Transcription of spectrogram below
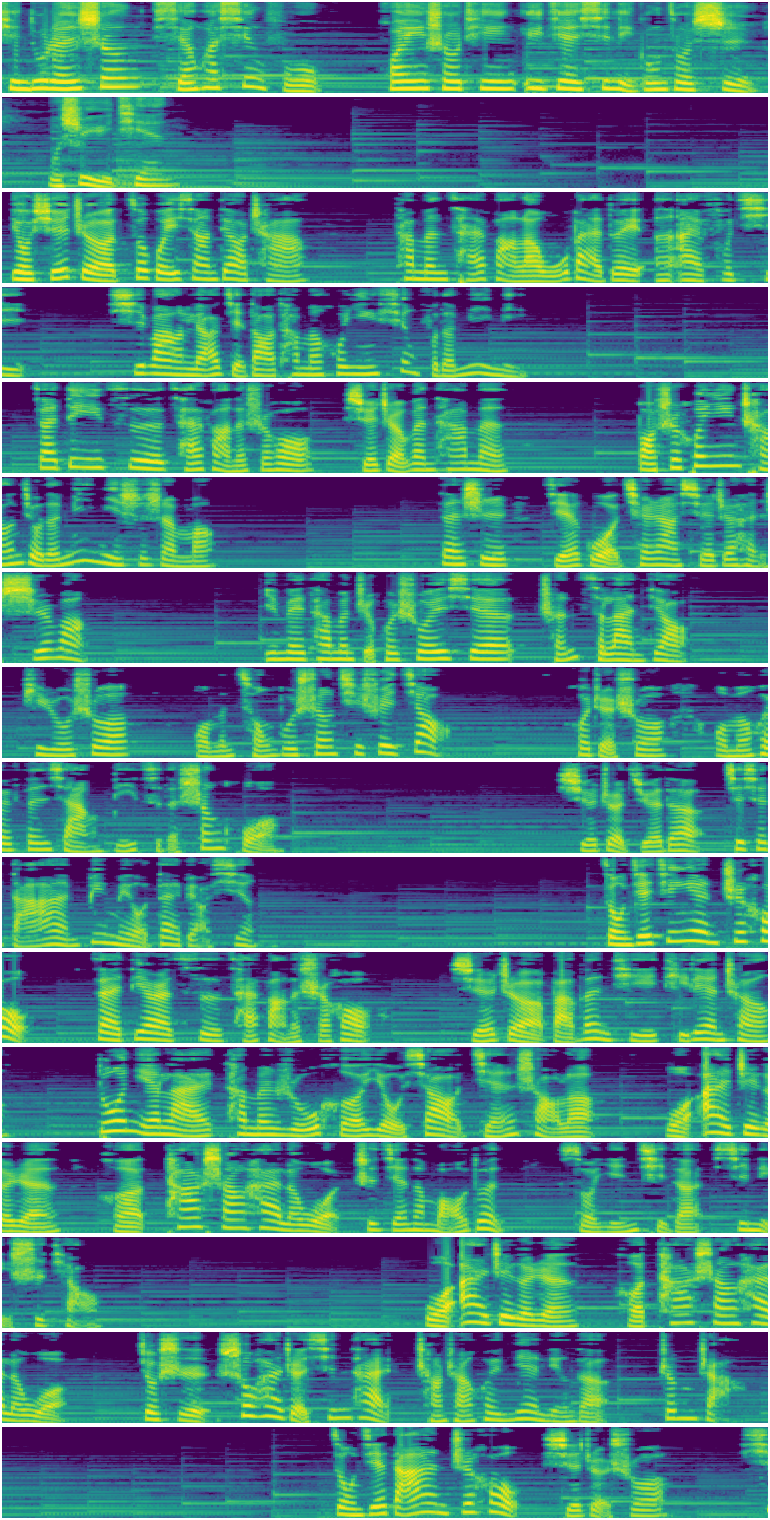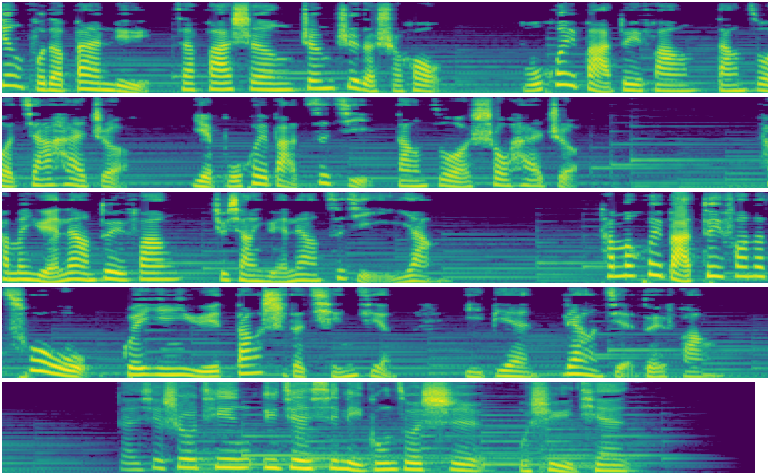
品读人生，闲话幸福，欢迎收听遇见心理工作室，我是雨天。有学者做过一项调查，他们采访了五百对恩爱夫妻，希望了解到他们婚姻幸福的秘密。在第一次采访的时候，学者问他们，保持婚姻长久的秘密是什么？但是结果却让学者很失望。因为他们只会说一些陈词滥调，譬如说我们从不生气睡觉，或者说我们会分享彼此的生活。学者觉得这些答案并没有代表性。总结经验之后，在第二次采访的时候，学者把问题提炼成多年来他们如何有效减少了我爱这个人。和他伤害了我之间的矛盾所引起的心理失调。我爱这个人和他伤害了我，就是受害者心态常常会面临的挣扎。总结答案之后，学者说，幸福的伴侣在发生争执的时候，不会把对方当作加害者，也不会把自己当作受害者。他们原谅对方，就像原谅自己一样。他们会把对方的错误归因于当时的情景，以便谅解对方。感谢收听遇见心理工作室，我是雨天。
